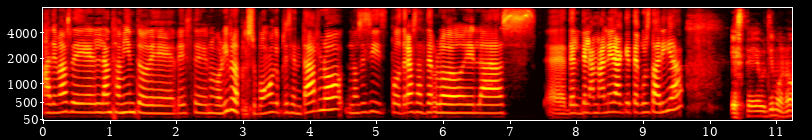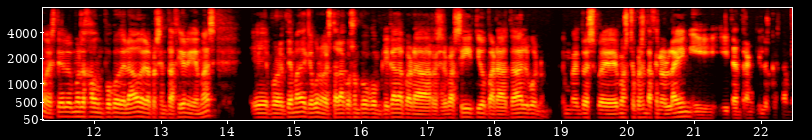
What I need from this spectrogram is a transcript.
además del lanzamiento de, de este nuevo libro, supongo que presentarlo, no sé si podrás hacerlo en las eh, de la manera que te gustaría. Este último no, este lo hemos dejado un poco de lado de la presentación y demás, eh, por el tema de que, bueno, está la cosa un poco complicada para reservar sitio, para tal, bueno, entonces eh, hemos hecho presentación online y, tan tranquilos que estamos.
